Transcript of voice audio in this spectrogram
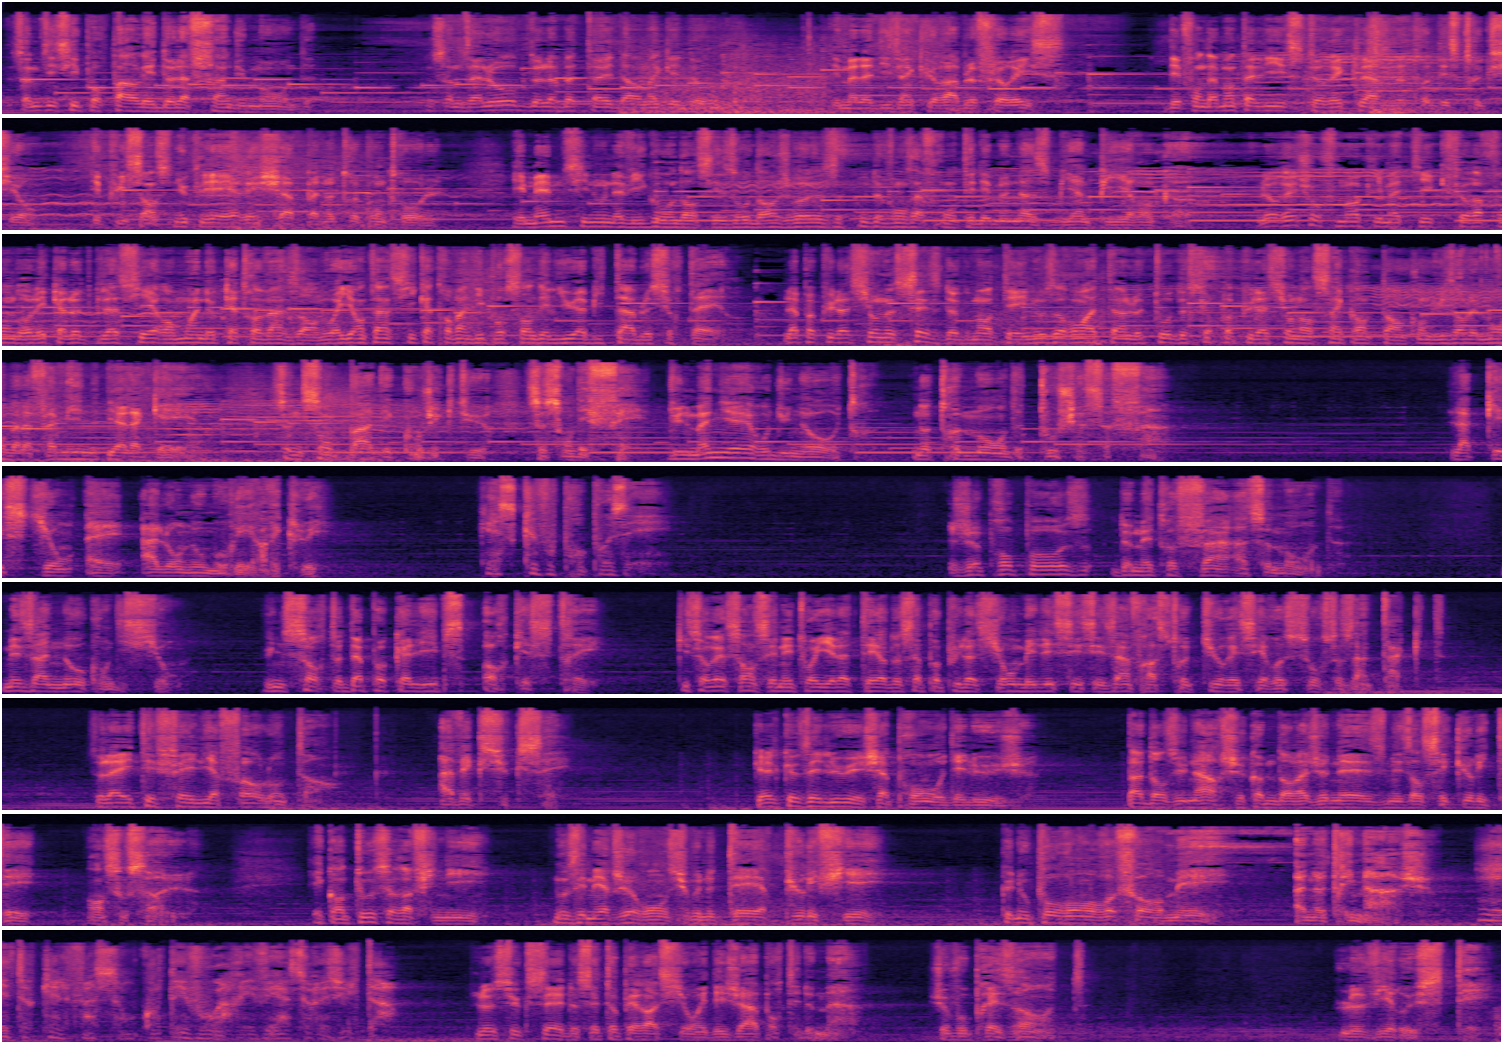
Nous sommes ici pour parler de la fin du monde. Nous sommes à l'aube de la bataille d'Armageddon. Des maladies incurables fleurissent. Des fondamentalistes réclament notre destruction. Des puissances nucléaires échappent à notre contrôle. Et même si nous naviguons dans ces eaux dangereuses, nous devons affronter des menaces bien pires encore. Le réchauffement climatique fera fondre les calottes glaciaires en moins de 80 ans, noyant ainsi 90% des lieux habitables sur Terre. La population ne cesse d'augmenter et nous aurons atteint le taux de surpopulation dans 50 ans, conduisant le monde à la famine et à la guerre. Ce ne sont pas des conjectures, ce sont des faits. D'une manière ou d'une autre, notre monde touche à sa fin. La question est, allons-nous mourir avec lui? Qu'est-ce que vous proposez? Je propose de mettre fin à ce monde. Mais à nos conditions. Une sorte d'apocalypse orchestrée, qui serait censée nettoyer la Terre de sa population mais laisser ses infrastructures et ses ressources intactes. Cela a été fait il y a fort longtemps, avec succès. Quelques élus échapperont au déluge. Pas dans une arche comme dans la Genèse, mais en sécurité, en sous-sol. Et quand tout sera fini, nous émergerons sur une terre purifiée, que nous pourrons reformer à notre image. Et de quelle façon comptez-vous arriver à ce résultat? Le succès de cette opération est déjà à portée de main. Je vous présente le virus T.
